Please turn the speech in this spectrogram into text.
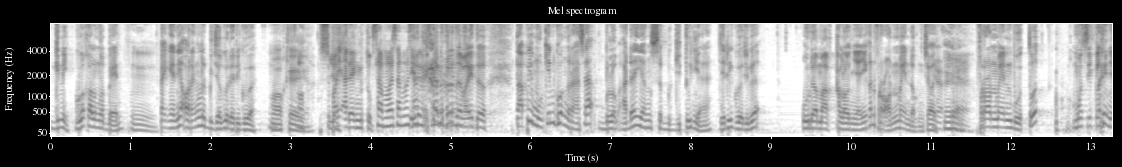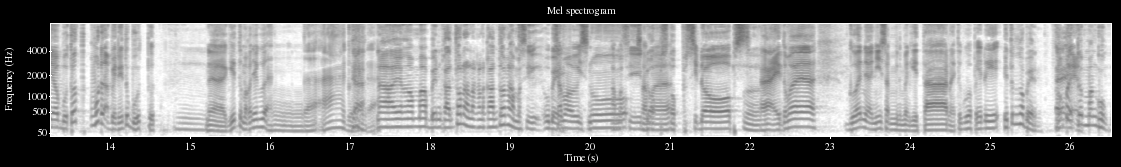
gini. Gue kalau ngeband pengennya orang yang lebih jago dari gue. Oke. Supaya ada yang nutup. Sama-sama Itu sama. kan sama itu. Tapi mungkin gue ngerasa belum ada yang sebegitunya. Jadi gue juga udah mah kalau nyanyi kan frontman dong coy. Iya. Frontman butut, musik lainnya butut, udah band itu butut. Nah gitu makanya gue enggak ah gue Ya, enggak. nah yang sama band kantor anak-anak kantor sama si Ube. sama Wisnu Sama si Dops, Dops. si Dops. Nah itu mah gue nyanyi sambil main gitar. Nah itu gue pede. Itu nggak band? Eh, itu manggung.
